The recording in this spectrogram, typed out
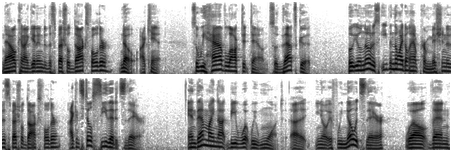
Now, can I get into the special docs folder? No, I can't. So we have locked it down, so that's good. But you'll notice, even though I don't have permission to this special docs folder, I can still see that it's there and that might not be what we want. Uh, you know, if we know it's there, well, then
